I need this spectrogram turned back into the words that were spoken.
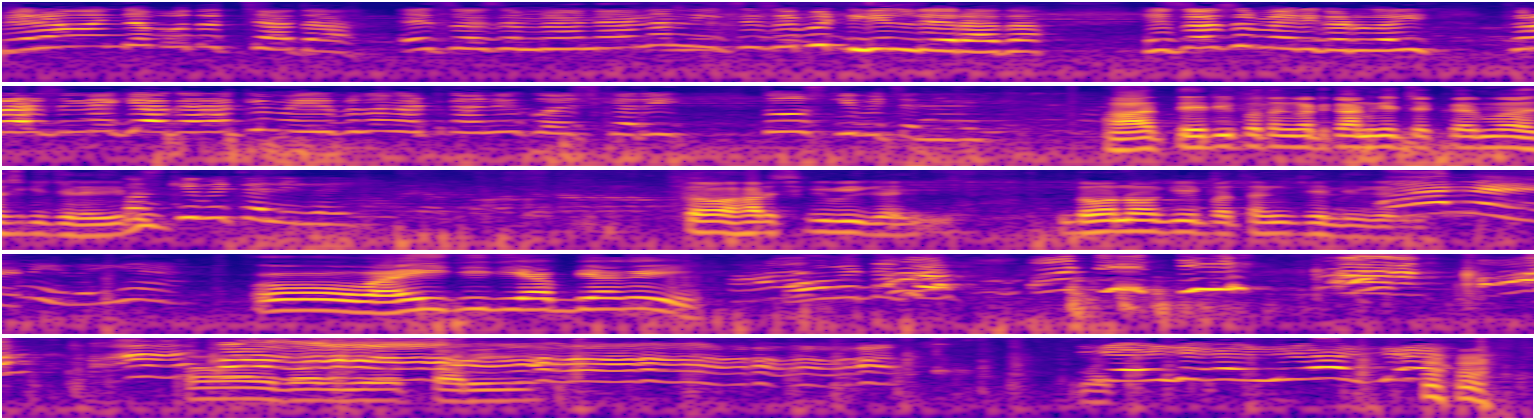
मेरा मंजा बहुत अच्छा था। इस वजह से मैंने ना नीचे से भी ढील दे रहा था। इस वजह से मेरी कट गई फिर अर्श ने क्या करा कि मेरी पतंग अटकाने की कोशिश करी तो उसकी भी चली गई। हाँ तेरी पतंग अटकाने के चक्कर में हर्ष की चली गई उसकी भी चली गई। तो हर्ष की भी गई। दोनों की पतंग चली गई। ओ भाई जी जी आप भी आ गई? और इधर ये परी।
